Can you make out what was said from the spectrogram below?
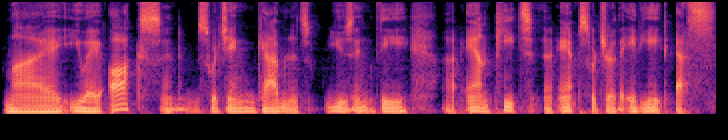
my UA OX and I'm switching cabinets using the uh, Ampete uh, amp switcher, the 88S.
